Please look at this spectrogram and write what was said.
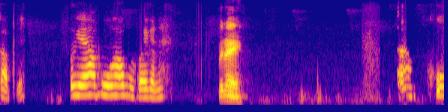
กลับเลยโอ เคครับครูครับผมไปกันนะ ไปไหนครู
